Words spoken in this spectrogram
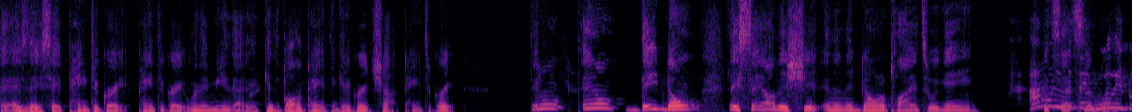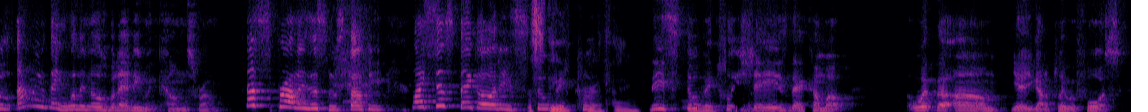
as they say, paint a great, paint a great when they mean that? They get the ball in the paint and get a great shot, paint a great. They don't, they don't, they don't, they say all this shit and then they don't apply it to a game. I don't It's even think simple. Willie. I don't even think Willie knows where that even comes from. That's probably just some stuff he like. Just think all these The stupid, thing. these stupid cliches that come up with the um. Yeah, you got to play with force.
